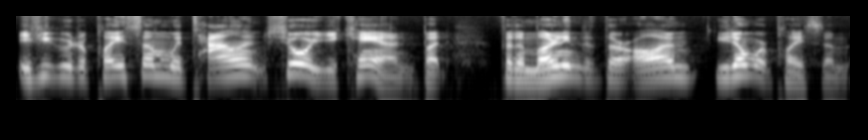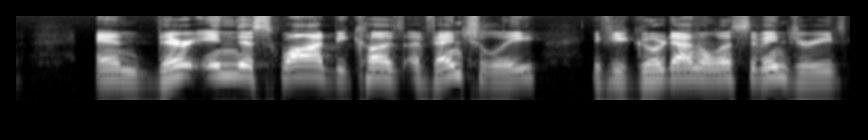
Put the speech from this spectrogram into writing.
If you could replace them with talent, sure, you can, but for the money that they're on, you don't replace them. And they're in this squad because eventually, if you go down the list of injuries,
